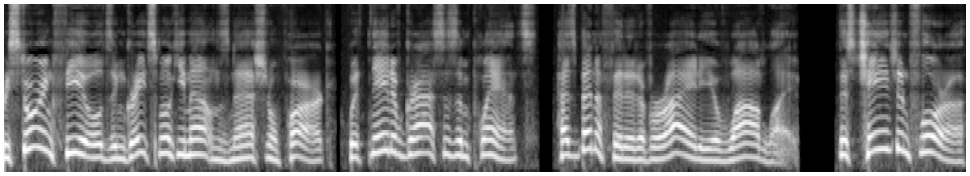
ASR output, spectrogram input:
Restoring fields in Great Smoky Mountains National Park with native grasses and plants has benefited a variety of wildlife. This change in flora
